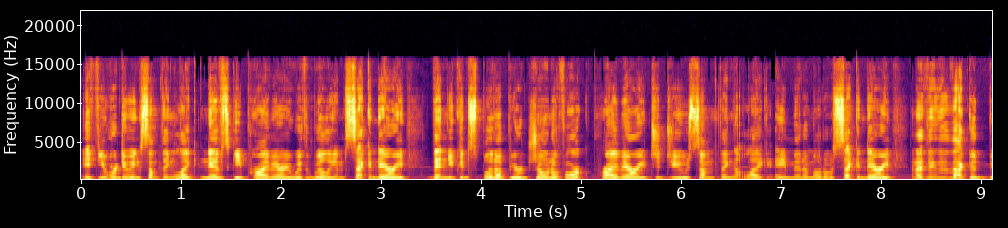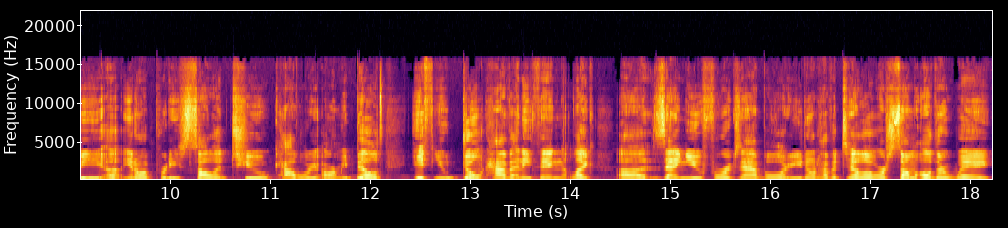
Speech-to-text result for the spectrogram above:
if you were doing something like Nevsky primary with William secondary then you could split up your Joan of Arc primary to do something like a Minamoto secondary and I think that that could be uh, you know a pretty solid two cavalry army build if you don't have anything like uh Xiang Yu for example or you don't have Attila or some other way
